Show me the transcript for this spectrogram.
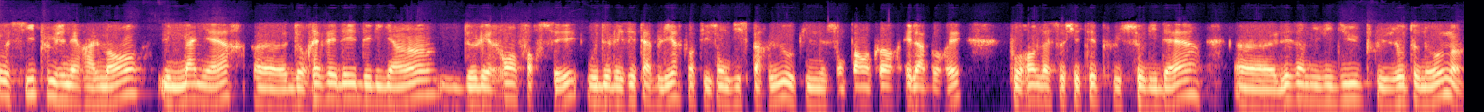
aussi plus généralement une manière euh, de révéler des liens, de les renforcer ou de les établir quand ils ont disparu ou qu'ils ne sont pas encore élaborés pour rendre la société plus solidaire, euh, les individus plus autonomes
